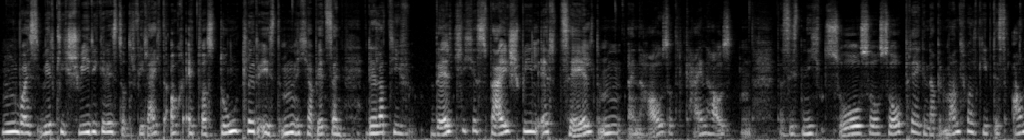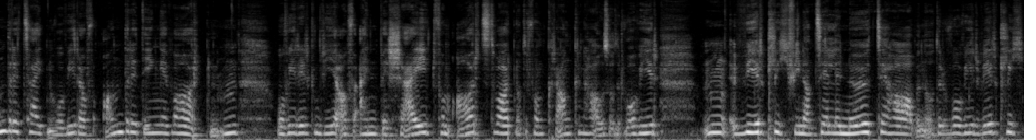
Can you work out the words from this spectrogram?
hm, wo es wirklich schwieriger ist oder vielleicht auch etwas dunkler ist. Hm, ich habe jetzt ein relativ weltliches Beispiel erzählt, hm, ein Haus oder kein Haus, das ist nicht so, so, so prägend, aber manchmal gibt es andere Zeiten, wo wir auf andere Dinge warten, hm? wo wir irgendwie auf einen Bescheid vom Arzt warten oder vom Krankenhaus oder wo wir hm, wirklich finanzielle Nöte haben oder wo wir wirklich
